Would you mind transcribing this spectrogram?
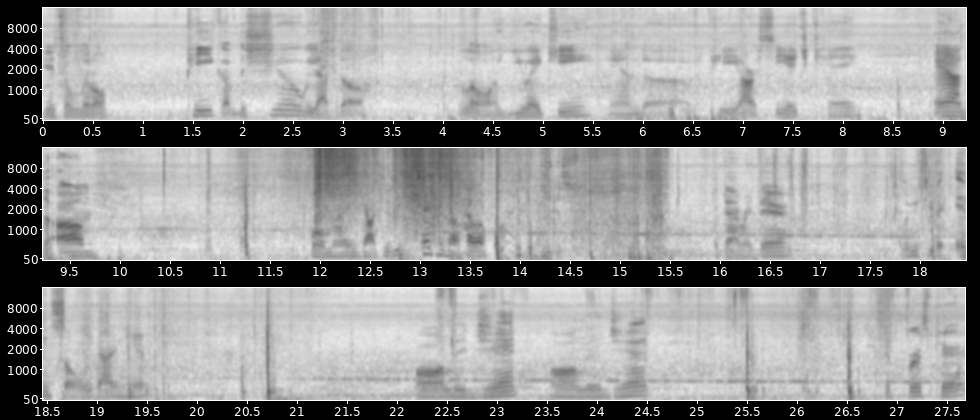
Here's a little peek of the shoe. We got the little UA key and the PRCHK. And, um, oh my god, dude, these papers are hella. Let me just put that right there. Let me see the insole we got in here. All legit, all legit. The first pair.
